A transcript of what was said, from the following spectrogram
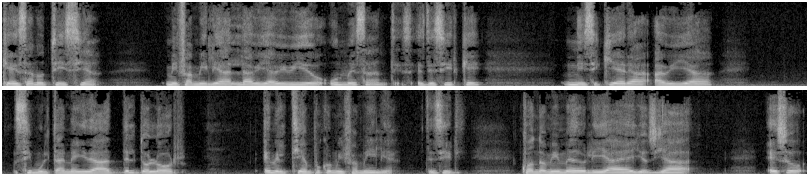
que esa noticia mi familia la había vivido un mes antes. Es decir, que ni siquiera había simultaneidad del dolor en el tiempo con mi familia. Es decir, cuando a mí me dolía a ellos ya eso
